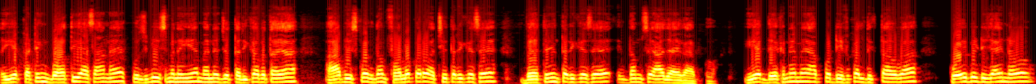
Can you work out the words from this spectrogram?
ये कटिंग बहुत ही आसान है, कुछ भी इसमें नहीं है, मैंने जो तरीका बताया, आप इसको एकदम फॉलो करो अच्छी तरीके से, बेहतरीन तरीके से एकदम से आ जाएगा आपको। ये देखने में आपको डिफ़िकल्ट दिखता होगा, कोई भी डिज़ाइन हो,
